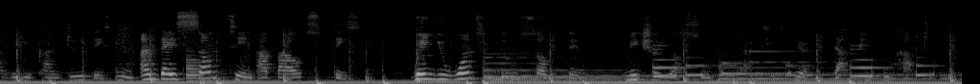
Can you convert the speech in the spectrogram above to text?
Avi, you can do this. Mm. And there is something about this. When you want to do something, make sure you are so good at it Yeah. that people have to look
